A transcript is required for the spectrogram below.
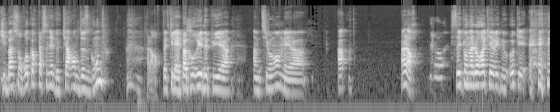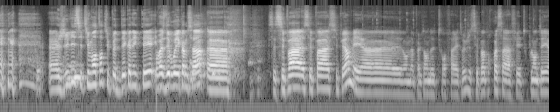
qui bat son record personnel de 42 secondes. Alors, peut-être qu'il n'avait pas couru depuis euh, un petit moment, mais. Ah Alors, c'est qu'on a Laura qui est avec nous. Ok. Euh, Julie, si tu m'entends, tu peux te déconnecter. On va se débrouiller comme ça. Euh, c'est pas, c'est pas super, mais euh, on n'a pas le temps de tout refaire les trucs. Je sais pas pourquoi ça a fait tout planter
